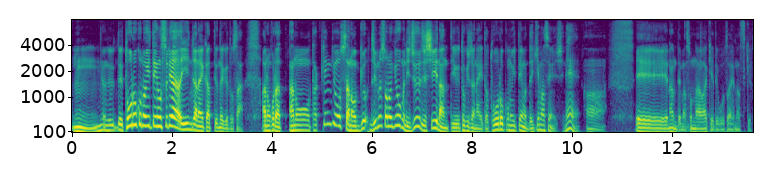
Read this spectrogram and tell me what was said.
うん、で登録の移転をすりゃいいんじゃないかって言うんだけどさあのほらあの宅建業者の事務所の業務に従事しなんていう時じゃないと登録の移転はできませんしね。ああ。えー、なんでまあそんなわけでございますけど、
